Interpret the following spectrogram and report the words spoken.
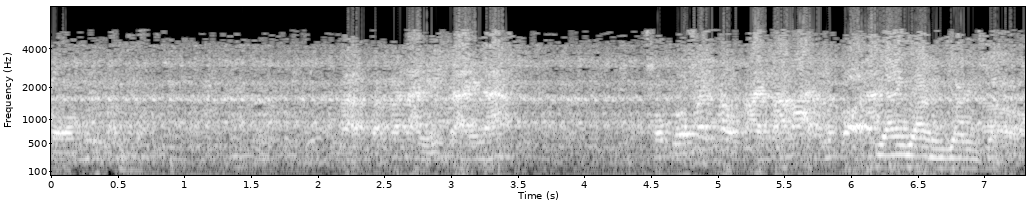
รองด้วยซ้ำอ่าแต่ก็น่าเห็นใจนะผมก็ไม่เข้าขายมาม่าแล้วก่อนนะยังยังยังคอ๋รับ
